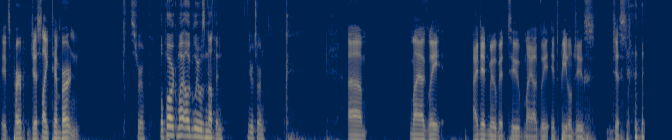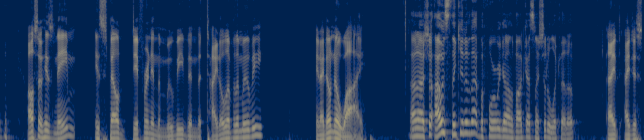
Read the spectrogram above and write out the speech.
It's perfect, just like Tim Burton. It's true. Well, Park, my ugly was nothing. Your turn. Um, my ugly, I did move it to my ugly. It's Beetlejuice. Just also, his name is spelled different in the movie than the title of the movie, and I don't know why. I don't know. I, should, I was thinking of that before we got on the podcast, and I should have looked that up. I I just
